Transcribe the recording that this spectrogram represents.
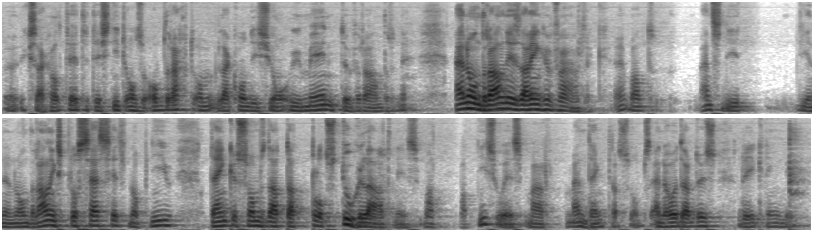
Uh, ik zeg altijd, het is niet onze opdracht om la condition humaine te veranderen. Hè. En onderhandelen is daarin gevaarlijk. Hè, want mensen die, die in een onderhandelingsproces zitten, opnieuw, denken soms dat dat plots toegelaten is. Wat, wat niet zo is, maar men denkt dat soms. En hou daar dus rekening mee.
